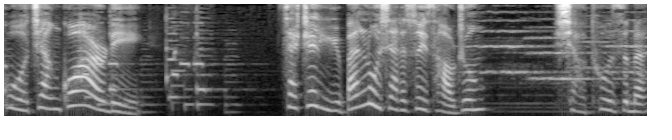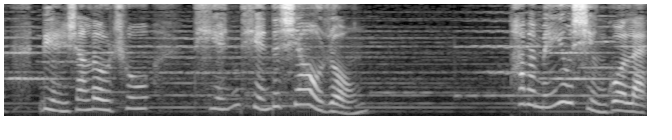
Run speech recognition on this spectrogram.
果酱罐里。在阵雨般落下的碎草中，小兔子们脸上露出甜甜的笑容。他们没有醒过来，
